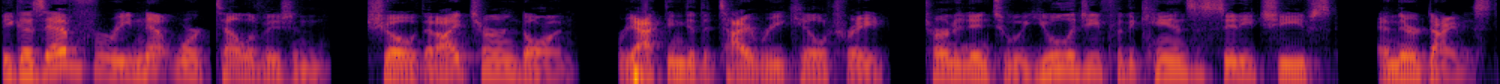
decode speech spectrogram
Because every network television show that I turned on reacting to the Tyreek Hill trade turned it into a eulogy for the Kansas City Chiefs and their dynasty.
